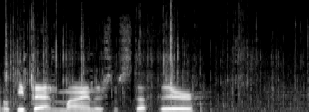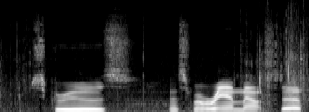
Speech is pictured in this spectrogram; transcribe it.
We'll keep that in mind. There's some stuff there. Screws. That's from ram mount stuff.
